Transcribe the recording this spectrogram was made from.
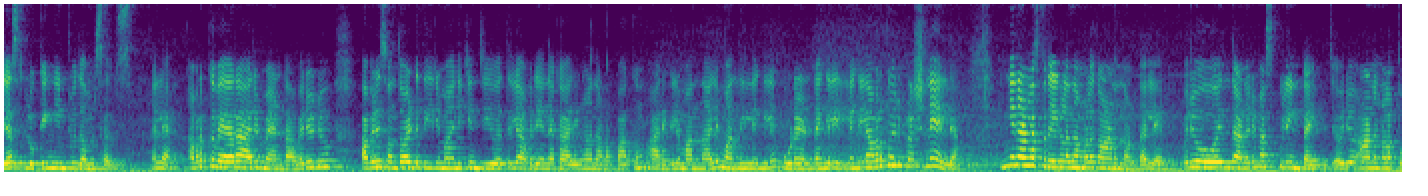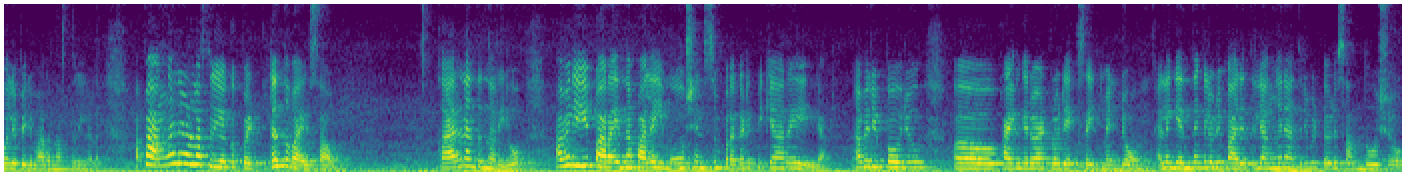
just looking into damsels അല്ലേ? അവർക്ക് വേറെ ആരും വേണ്ട. അവരൊരു അവർ സ്വന്തമായിട്ട് തീരുമാനിക്കും ജീവിതത്തിൽ അവർ തന്നെ കാര്യങ്ങൾ നടപ്പാക്കും. ആരെങ്കിലും വന്നാലും വന്നില്ലെങ്കിലും കൂടെ ഉണ്ടെങ്കിലും ഇല്ലെങ്കിലും അവർക്കൊരു പ്രശ്നമില്ല ഇങ്ങനെയുള്ള സ്ത്രീകളെ നമ്മൾ കാണുന്നുണ്ട് അല്ലേ? ഒരു എന്താണ് ഒരു മസ്കുലിൻ ടൈപ്പ് ഒരു ആണുങ്ങളെ പോലെ പെരുമാറുന്ന സ്ത്രീകൾ അപ്പോൾ അങ്ങനെയുള്ള സ്ത്രീകൾക്ക് പെട്ടെന്ന് വയസ്സാവും. കാരണം എന്തെന്നറിയോ? അവർ ഈ പറയുന്ന പല ഇമോഷൻസും പ്രകടിപ്പിക്കാറേ ഇല്ല. അവരിപ്പോൾ ഒരു ഭയങ്കരമായിട്ടുള്ള ഒരു എക്സൈറ്റ്മെന്റോ അല്ലെങ്കിൽ എന്തെങ്കിലും ഒരു കാര്യത്തിൽ അങ്ങനെ അതിരുവിട്ട ഒരു സന്തോഷമോ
